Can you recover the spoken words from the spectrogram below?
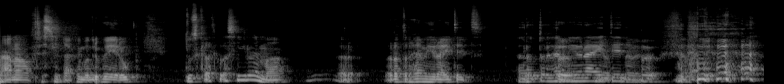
ano, přesně tak, nebo druhý rub. Tu zkrátku asi nikdo nemá. R- Rotterdam United. Rotterdam United nevím.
